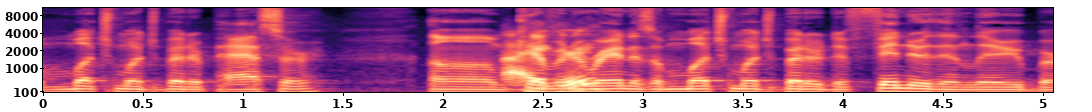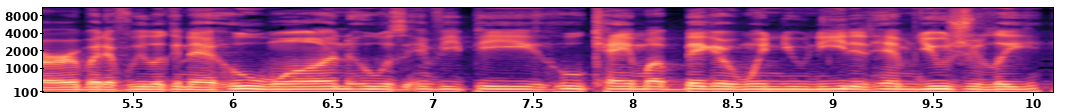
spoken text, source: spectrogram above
a much much better passer. Um, Kevin agree. Durant is a much much better defender than Larry Bird. But if we're looking at who won, who was MVP, who came up bigger when you needed him, usually,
